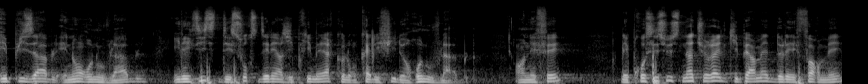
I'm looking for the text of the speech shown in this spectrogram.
épuisables et non renouvelables, il existe des sources d'énergie primaire que l'on qualifie de renouvelables. En effet, les processus naturels qui permettent de les former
